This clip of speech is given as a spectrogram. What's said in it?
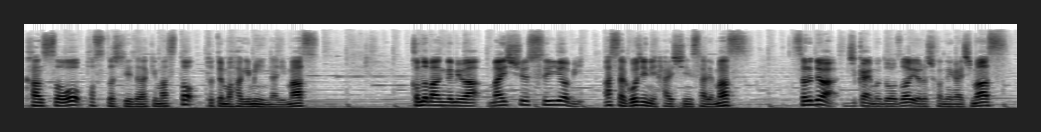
感想をポストしていただけますととても励みになります。この番組は毎週水曜日朝5時に配信されます。それでは次回もどうぞよろしくお願いします。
